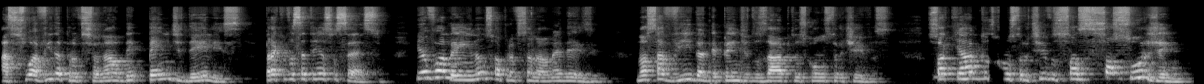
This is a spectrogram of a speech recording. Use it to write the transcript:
A sua vida profissional depende deles para que você tenha sucesso. E eu vou além, não só profissional, né, Daisy? Nossa vida depende dos hábitos construtivos. Só que hábitos construtivos só, só surgem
